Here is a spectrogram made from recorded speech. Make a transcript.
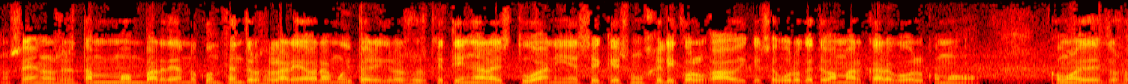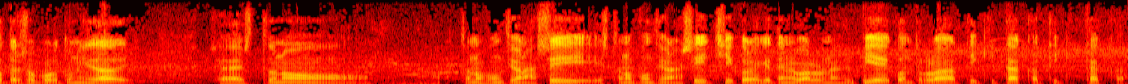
no sé, nos están bombardeando con centros al área ahora muy peligrosos que tienen a la Estuani ese que es un geli colgado y que seguro que te va a marcar gol como, como de dos o tres oportunidades sea, esto no, esto no funciona así, esto no funciona así, chicos, hay que tener el balón en el pie, controlar, tiki-taka, tiki-taka.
